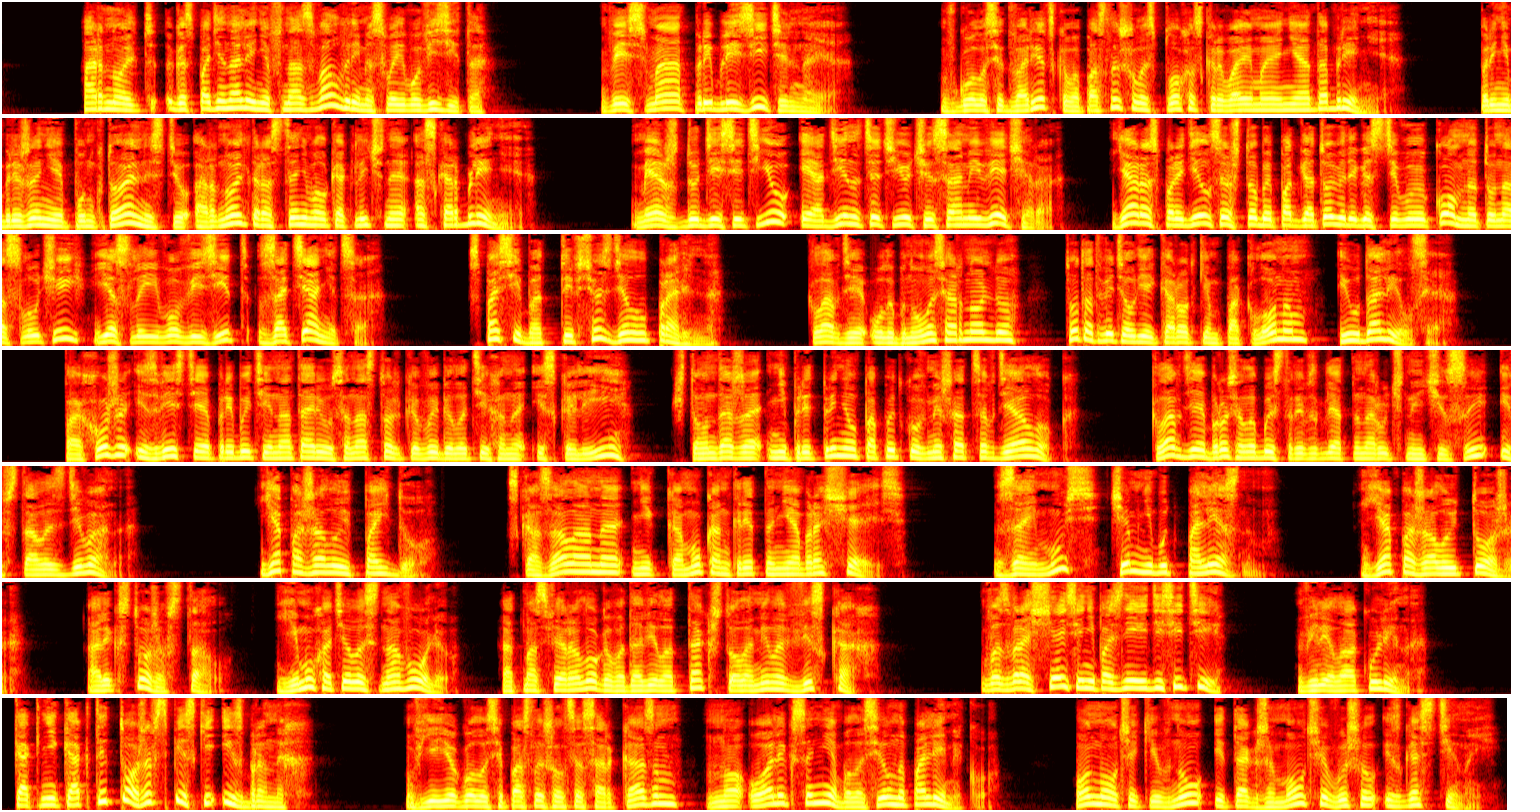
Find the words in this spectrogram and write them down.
«Арнольд, господин Оленев назвал время своего визита?» «Весьма приблизительное», в голосе Дворецкого послышалось плохо скрываемое неодобрение. Пренебрежение пунктуальностью Арнольд расценивал как личное оскорбление. «Между десятью и одиннадцатью часами вечера я распорядился, чтобы подготовили гостевую комнату на случай, если его визит затянется». «Спасибо, ты все сделал правильно». Клавдия улыбнулась Арнольду, тот ответил ей коротким поклоном и удалился. Похоже, известие о прибытии нотариуса настолько выбило Тихона из колеи, что он даже не предпринял попытку вмешаться в диалог. Клавдия бросила быстрый взгляд на наручные часы и встала с дивана. «Я, пожалуй, пойду», — сказала она, ни к кому конкретно не обращаясь. «Займусь чем-нибудь полезным». «Я, пожалуй, тоже». Алекс тоже встал. Ему хотелось на волю. Атмосфера логова давила так, что ломила в висках. Возвращайся не позднее десяти», — велела Акулина. «Как-никак ты тоже в списке избранных». В ее голосе послышался сарказм, но у Алекса не было сил на полемику. Он молча кивнул и также молча вышел из гостиной.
